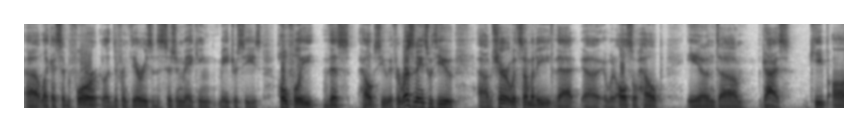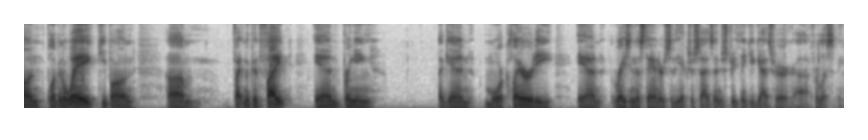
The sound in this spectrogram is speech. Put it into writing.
uh, like I said before, uh, different theories of decision making matrices. Hopefully, this helps you. If it resonates with you, um, share it with somebody that uh, it would also help. And um, guys, keep on plugging away, keep on um, fighting the good fight, and bringing, again, more clarity and raising the standards to the exercise industry. Thank you guys for, uh, for listening.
